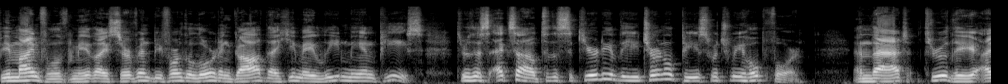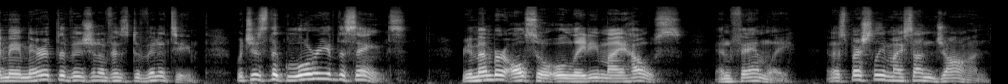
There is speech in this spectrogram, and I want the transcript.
Be mindful of me, thy servant, before the Lord and God, that he may lead me in peace through this exile to the security of the eternal peace which we hope for and that, through thee, I may merit the vision of his divinity, which is the glory of the saints. Remember also, O Lady, my house and family, and especially my son John,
